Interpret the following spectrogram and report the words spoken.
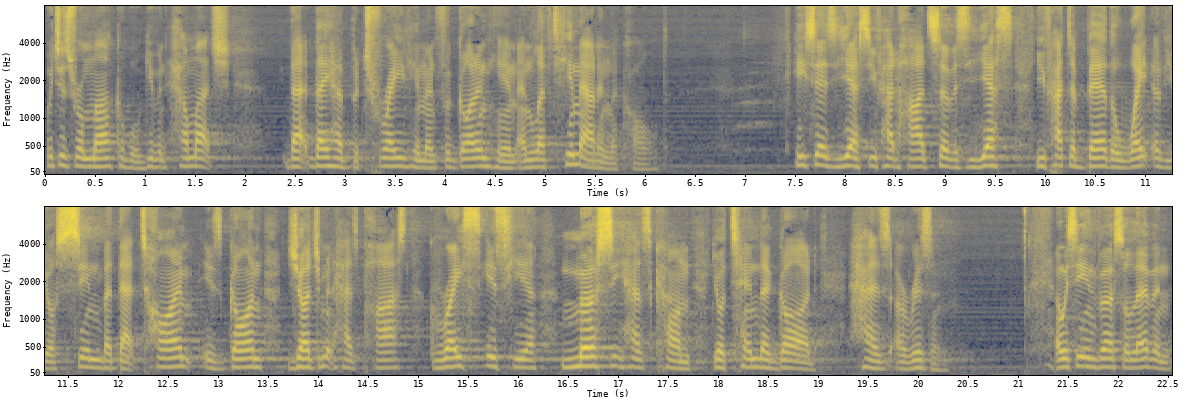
which is remarkable given how much that they have betrayed him and forgotten him and left him out in the cold. He says, Yes, you've had hard service. Yes, you've had to bear the weight of your sin, but that time is gone. Judgment has passed. Grace is here. Mercy has come. Your tender God has arisen. And we see in verse 11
